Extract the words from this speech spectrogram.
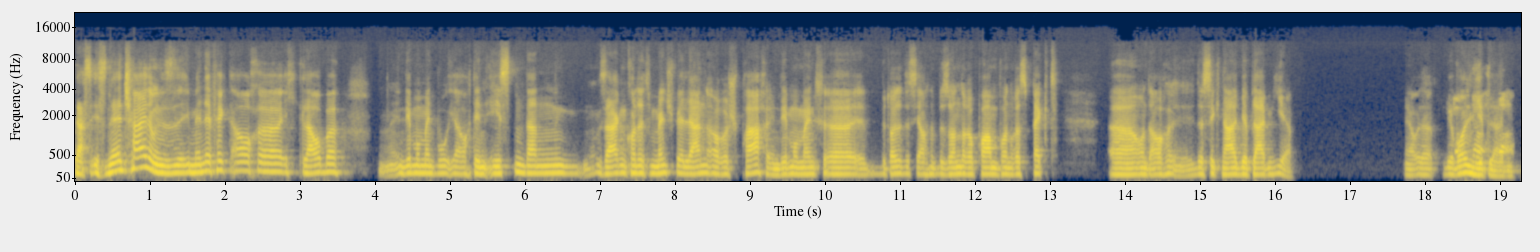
Das ist eine Entscheidung. Das ist Im Endeffekt auch, äh, ich glaube, in dem Moment, wo ihr auch den Esten dann sagen konntet, Mensch, wir lernen eure Sprache, in dem Moment äh, bedeutet es ja auch eine besondere Form von Respekt äh, und auch das Signal, wir bleiben hier. Ja, oder wir ja, wollen ja, hier bleiben.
